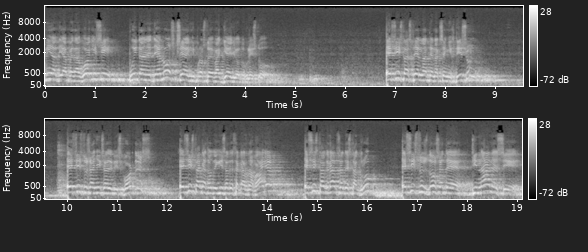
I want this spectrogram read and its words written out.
μία διαπαιδαγώγηση που ήταν εντελώς ξένη προς το Ευαγγέλιο του Χριστού. Εσείς τα στέλνατε να ξενυχτήσουν. Εσείς τους ανοίξατε τις πόρτες. Εσείς τα καθοδηγήσατε στα καρναβάλια. Εσείς τα γράψατε στα γκρουπ. Εσείς τους δώσατε την άνεση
